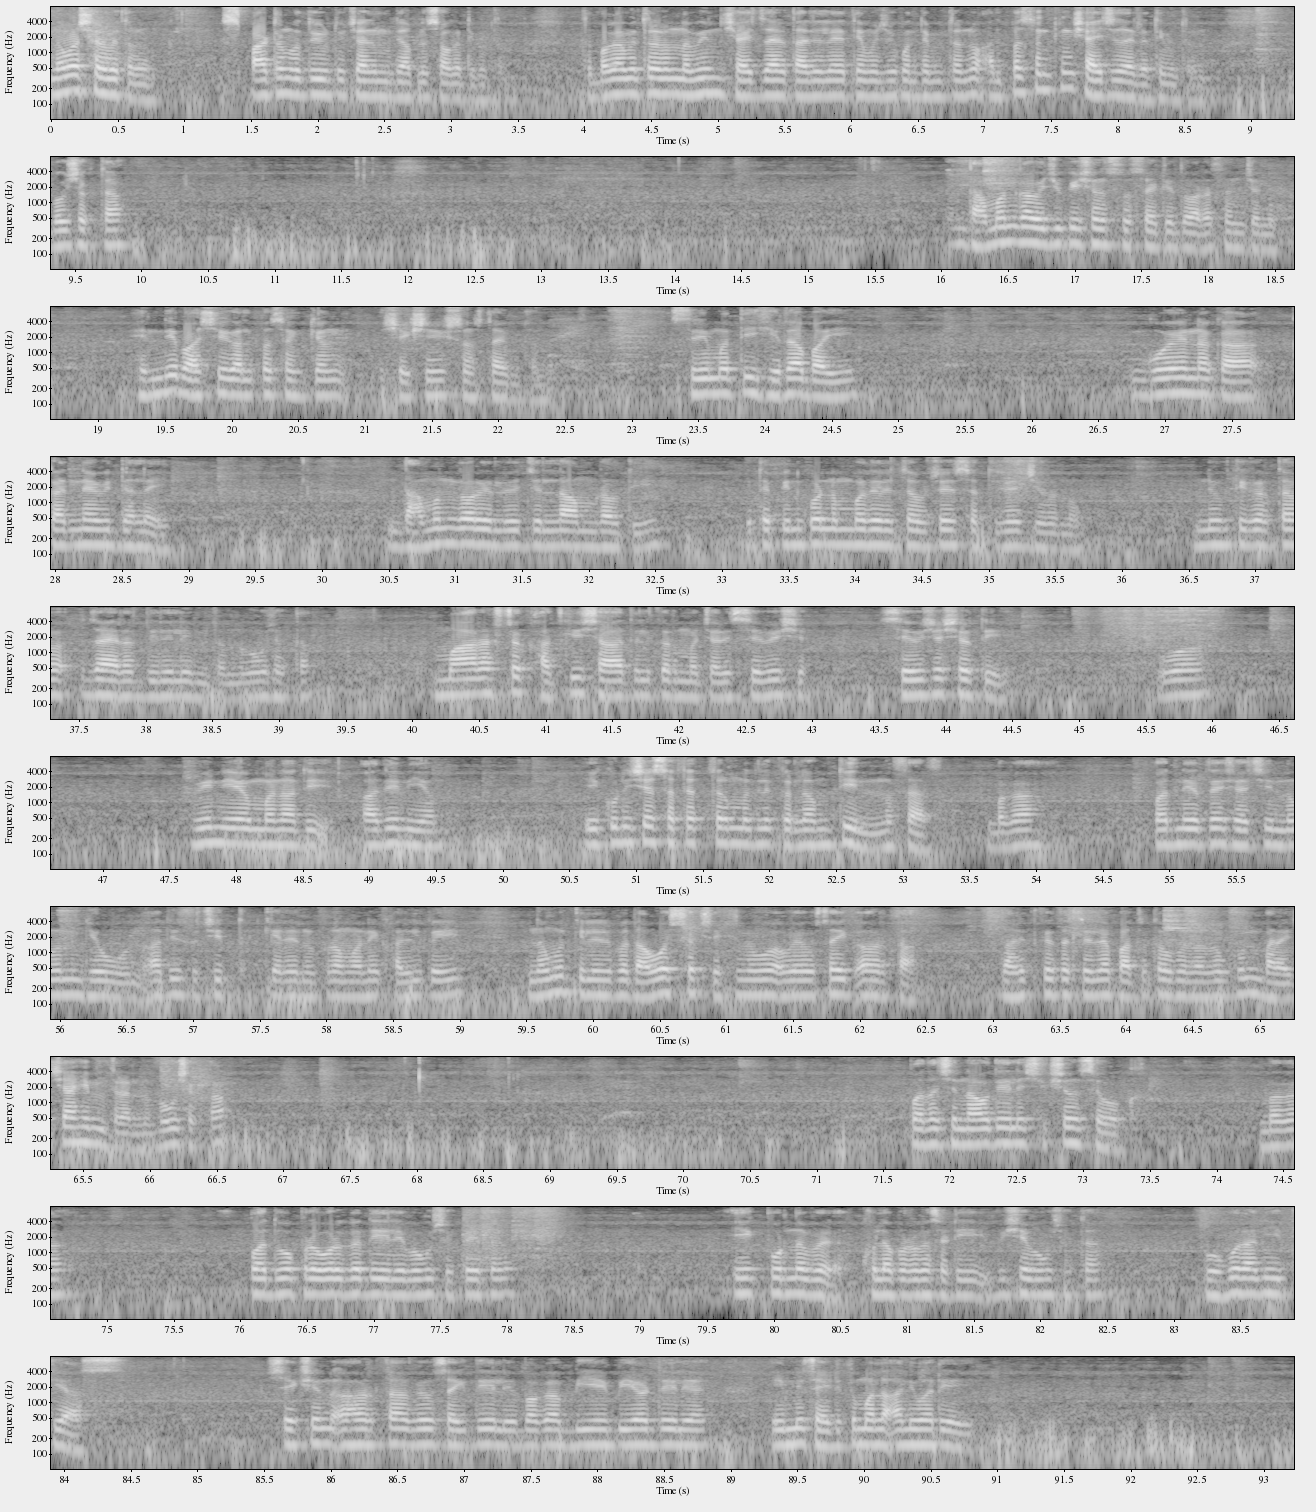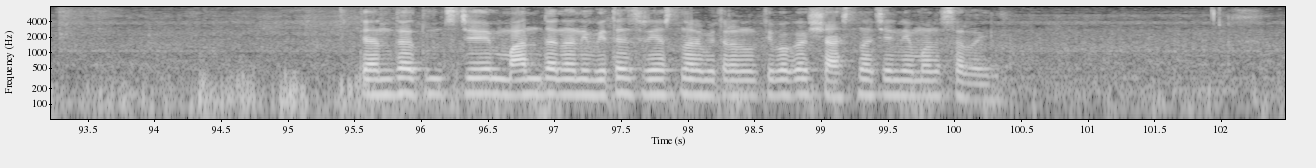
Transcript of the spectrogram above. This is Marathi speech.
नमस्कार मित्रांनो. स्पार्टनवरती यूट्यूब चॅनलमध्ये आपलं स्वागत आहे मित्रांनो. तर बघा मित्रांनो नवीन शाळेची जाहिरात आलेली आहे. ते म्हणजे कोणत्या मित्रांनो? अल्पसंख्याक शाळेची जाहिरात आहे मित्रांनो. बघू शकता. धामणगाव एज्युकेशन सोसायटीद्वारा संचालित हिंदी भाषिक अल्पसंख्याक शैक्षणिक संस्था आहे मित्रांनो. श्रीमती हिराबाई गोयनका कन्या विद्यालय. धामणगाव रेल्वे जिल्हा अमरावती इथे पिनकोड नंबर दिले चौचाळीस सत्तेचाळीस झिरो नऊ. नियुक्तीकरता जाहिरात दिलेली आहे मित्रांनो बघू शकता. महाराष्ट्र खाजगी शाळातील कर्मचारी सेवेश सेवेच्या शर्ती व विनियमनादी अधिनियम एकोणीसशे सत्याहत्तरमधील कलम तीननुसार बघा. पदनिर्देशाची नोंद घेऊन अधिसूचित केल्याप्रमाणे खालील काही नमूद केलेले पद आवश्यक शैक्षणिक व व्यावसायिक अर्हता धारित करत असलेल्या पात्रता उमेदवारांकडून भरायचे आहे मित्रांनो. बघू शकता. पदाचे नाव दिले शिक्षण सेवक. बघा. पद व प्रवर्ग दिले बघू शकता इथं. एक पूर्ण वेळ खुल्या प्रवर्गासाठी विषय बघू शकता. भूगोल आणि इतिहास. शैक्षणिक अर्हता व्यावसायिक दिले बघा बी ए बी एड दिले एम एसाठी तुम्हाला अनिवार्य आहे. त्यानंतर तुमचं जे मानधन आणि वेतन श्रेणी असणार मित्रांनो ते बघा शासनाच्या नियमानुसार राहील.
